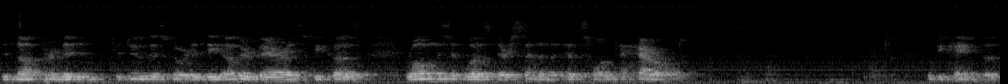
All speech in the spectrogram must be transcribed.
did not permit him to do this, nor did the other barons, because Wrong as it was, their sentiment had swung to Harold, who became the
